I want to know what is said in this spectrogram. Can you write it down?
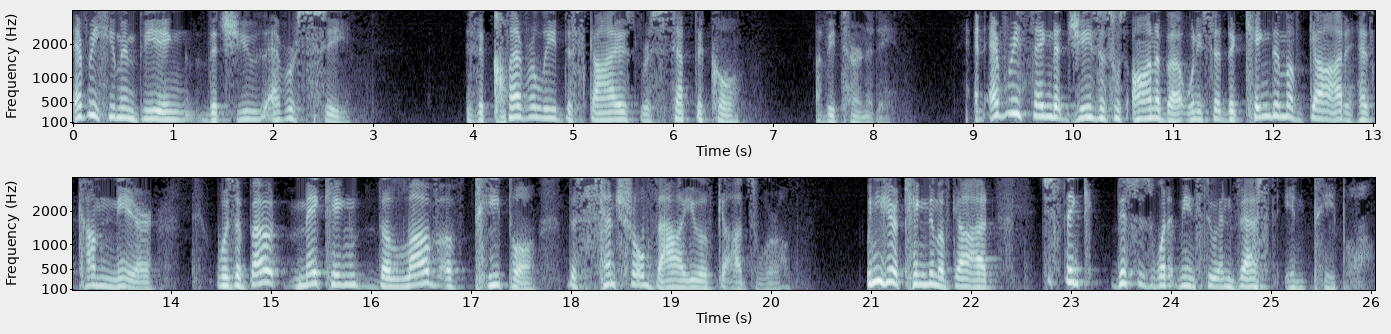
every human being that you ever see is a cleverly disguised receptacle of eternity. And everything that Jesus was on about when he said the kingdom of God has come near was about making the love of people the central value of God's world. When you hear kingdom of God, just think this is what it means to invest in people.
